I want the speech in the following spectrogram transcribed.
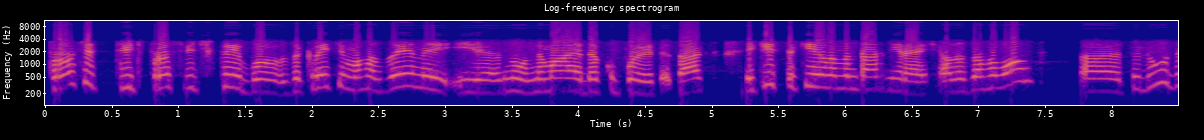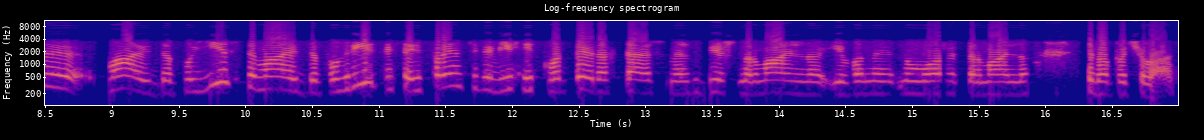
Просять про свічки, бо закриті магазини і ну немає де купити. Так, якісь такі елементарні речі. Але загалом е, то люди мають де поїсти, мають де погрітися, і в принципі в їхніх квартирах теж менш більш нормально, і вони ну можуть нормально себе почувати.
